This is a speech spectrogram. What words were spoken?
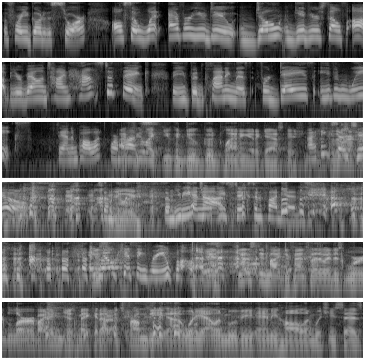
before you go to the store. Also, whatever you do, don't give yourself up. Your Valentine has to think that you've been planning this for days, even weeks. Dan and Paula? or months. I feel like you could do good planning at a gas station. I think so too. some Really. some You beef cannot. jerky sticks and funyuns. And no kissing for you, Paula. Just, just in my defense, by the way, this word lurve, I didn't just make it up. It's from the uh, Woody Allen movie Annie Hall, in which he says,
